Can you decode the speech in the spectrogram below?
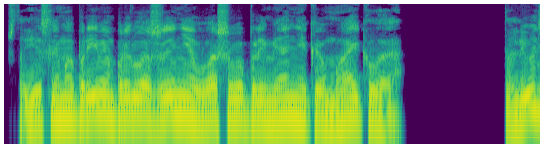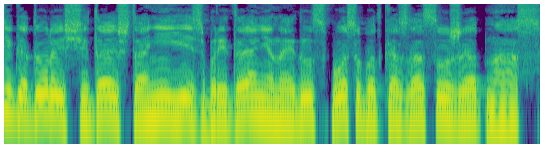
что если мы примем предложение вашего племянника Майкла, то люди, которые считают, что они есть Британия, найдут способ отказаться уже от нас.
